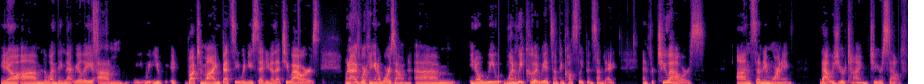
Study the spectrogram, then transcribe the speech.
You know, um, the one thing that really um, you it brought to mind, Betsy, when you said, you know, that two hours. When I was working in a war zone, um, you know, we when we could, we had something called Sleep in Sunday, and for two hours on Sunday morning, that was your time to yourself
